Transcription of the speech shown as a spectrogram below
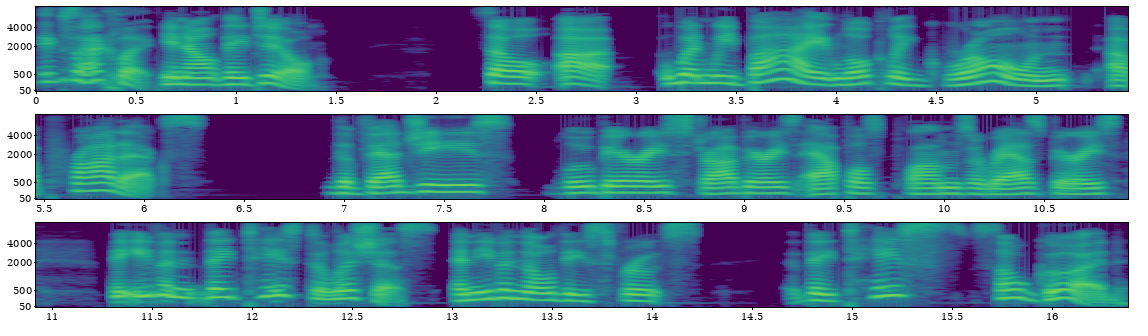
Exactly. You know, they do. So uh, when we buy locally grown uh, products, the veggies, blueberries, strawberries, apples, plums, or raspberries, they even they taste delicious. And even though these fruits they taste so good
